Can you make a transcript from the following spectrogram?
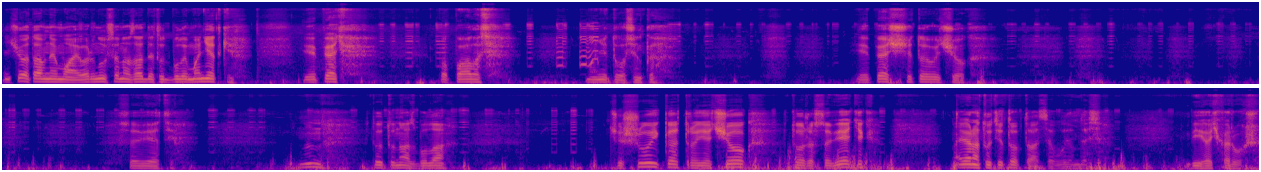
Нічого там немає. Вернувся назад, де тут були монетки. І опять попалась монетосинка. І опять щитовичок. Совєти. Ну, тут у нас була чешуйка, троячок, теж советик. Наверно, тут і топтатися будемо десь. Бігать хорош.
